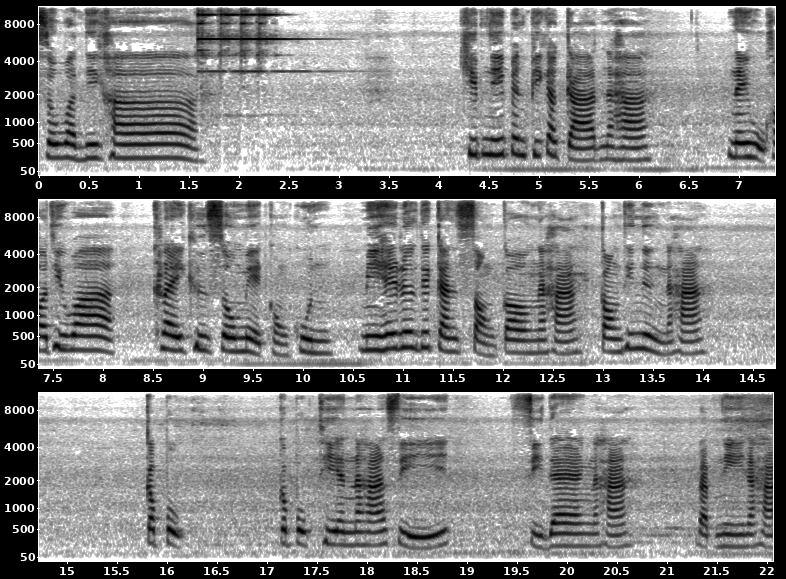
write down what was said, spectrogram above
สวัสดีค่ะ คลิปนี้เป็นพิกอากาศนะคะ ในหัวข้อที่ว่า ใครคือโซเมตของคุณ มีให้เลือกด้วยกันสองกองนะคะ กองที่หนึ่งนะคะ กระปุก กระปุกเทียนนะคะ สี สีแดงนะคะ แบบนี้นะคะ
